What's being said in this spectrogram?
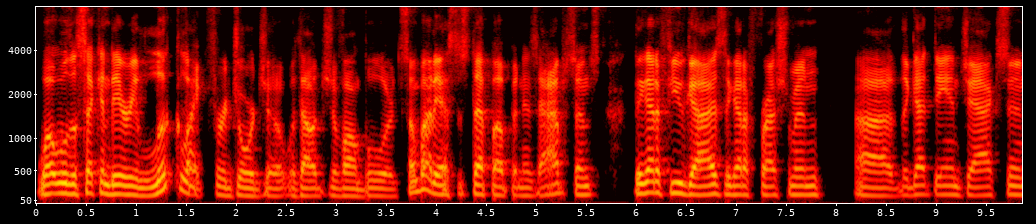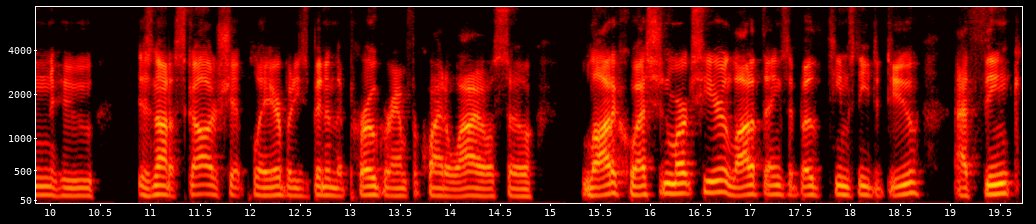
What will the secondary look like for Georgia without Javon Bullard? Somebody has to step up in his absence. They got a few guys. They got a freshman. Uh, they got Dan Jackson, who is not a scholarship player, but he's been in the program for quite a while. So a lot of question marks here, a lot of things that both teams need to do. I think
